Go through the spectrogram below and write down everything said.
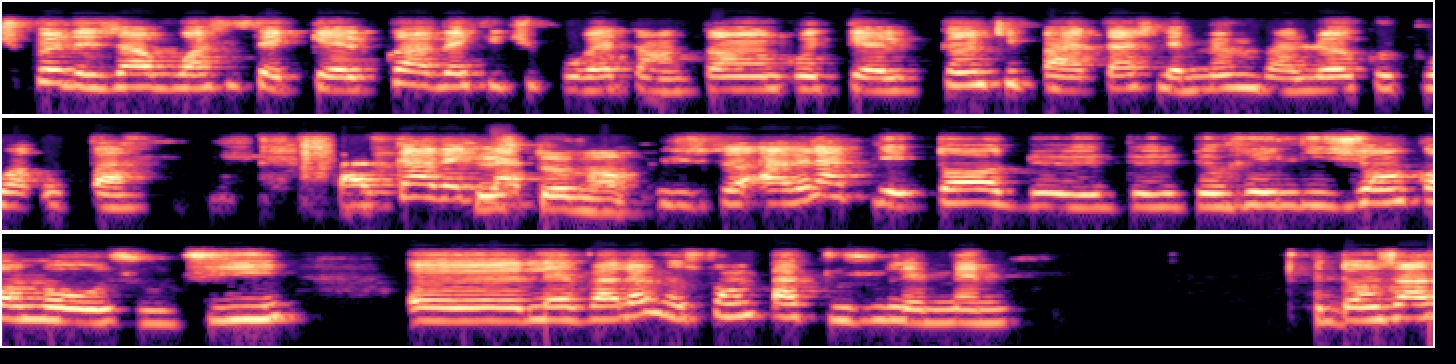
tu peux déjà voir si c'est quelqu'un avec qui tu pourrais t'entendre, quelqu'un qui partage les mêmes valeurs que toi ou pas. Parce qu'avec la, avec la pléthore de, de, de religions qu'on a aujourd'hui, euh, les valeurs ne sont pas toujours les mêmes. Donc, ça,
